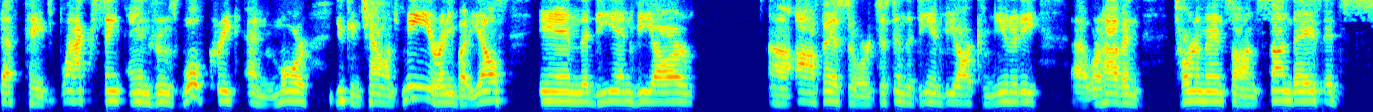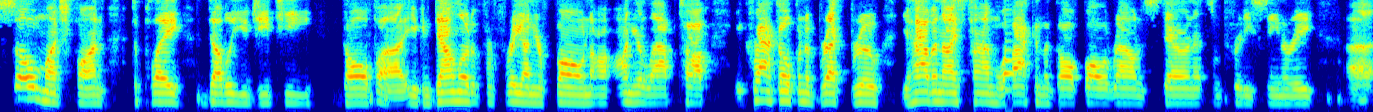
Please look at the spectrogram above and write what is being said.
Bethpage Black, St. Andrews, Wolf Creek, and more. You can challenge me or anybody else in the DNVR uh, office or just in the DNVR community. Uh, we're having tournaments on Sundays. It's so much fun to play WGT golf. Uh, you can download it for free on your phone, on your laptop. You crack open a Breck brew. You have a nice time whacking the golf ball around, staring at some pretty scenery. Uh,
